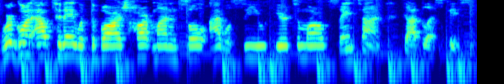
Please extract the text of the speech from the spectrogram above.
We're going out today with DeBarge, Heart, Mind, and Soul. I will see you here tomorrow, same time. God bless. Peace.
